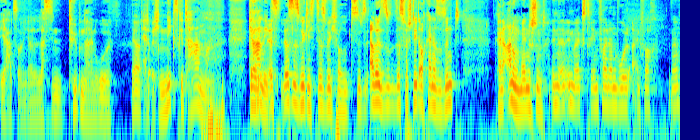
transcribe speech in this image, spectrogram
ihr habt's doch nicht, also lasst den Typen da in Ruhe. Ja. Der hat euch nichts getan, Mann. Gar Ja, nichts. Das, das ist wirklich, das ist wirklich verrückt. Aber so, das versteht auch keiner. So sind, keine Ahnung, Menschen in, im Extremfall dann wohl einfach. Ne?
